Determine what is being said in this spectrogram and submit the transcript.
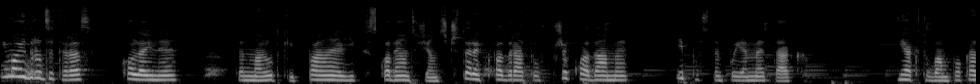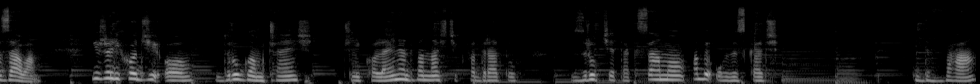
I moi drodzy, teraz kolejny ten malutki panelik składający się z czterech kwadratów przykładamy i postępujemy tak, jak tu Wam pokazałam. Jeżeli chodzi o drugą część, czyli kolejne 12 kwadratów, zróbcie tak samo, aby uzyskać dwa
